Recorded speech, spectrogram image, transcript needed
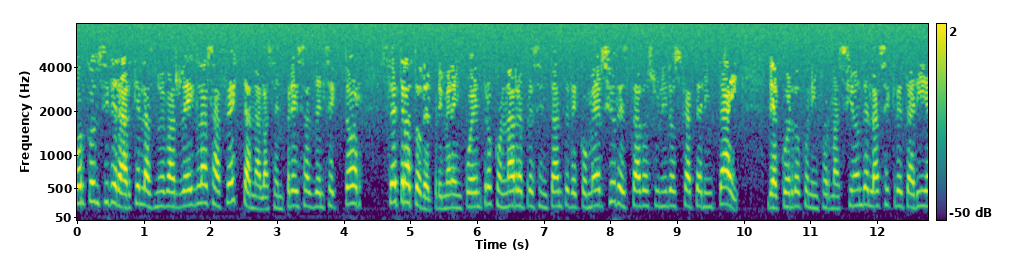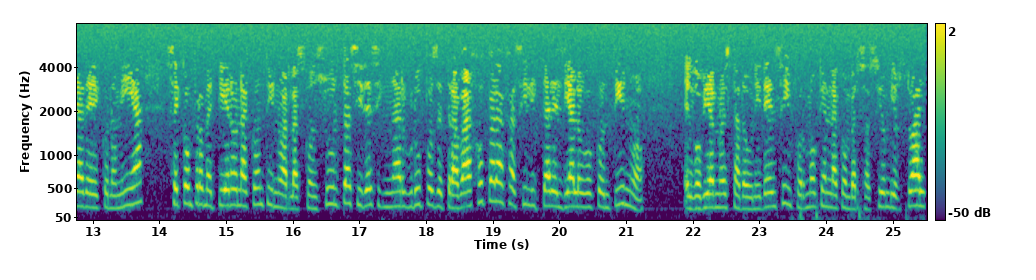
por considerar que las nuevas reglas afectan a las empresas del sector. Se trató del primer encuentro con la representante de Comercio de Estados Unidos, Catherine Tai. De acuerdo con información de la Secretaría de Economía, se comprometieron a continuar las consultas y designar grupos de trabajo para facilitar el diálogo continuo. El gobierno estadounidense informó que en la conversación virtual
